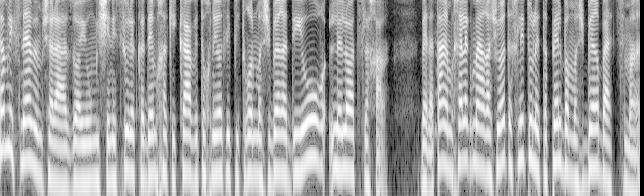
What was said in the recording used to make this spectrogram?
גם לפני הממשלה הזו היו מי שניסו לקדם חקיקה ותוכניות לפתרון משבר הדיור ללא הצלחה. בינתיים חלק מהרשויות החליטו לטפל במשבר בעצמן.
